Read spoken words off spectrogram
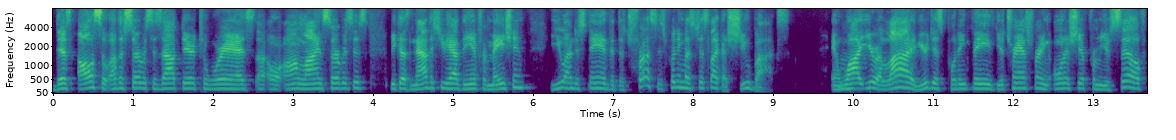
there's also other services out there to whereas uh, or online services because now that you have the information you understand that the trust is pretty much just like a shoebox. And Mhm. while you're alive you're just putting things you're transferring ownership from yourself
